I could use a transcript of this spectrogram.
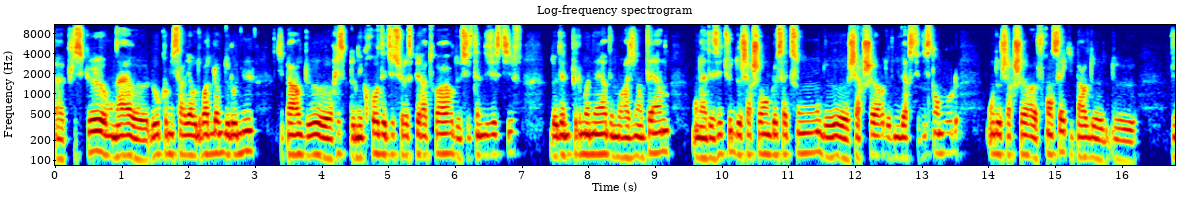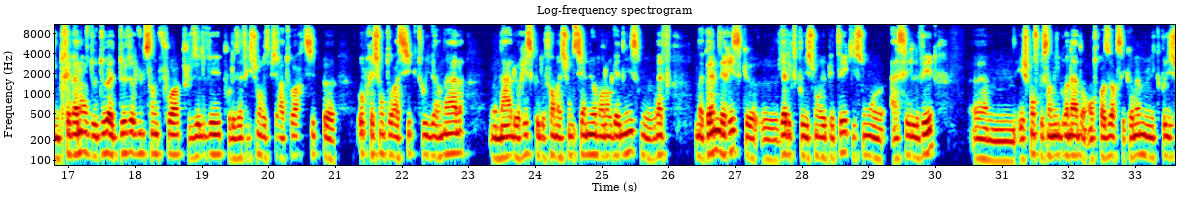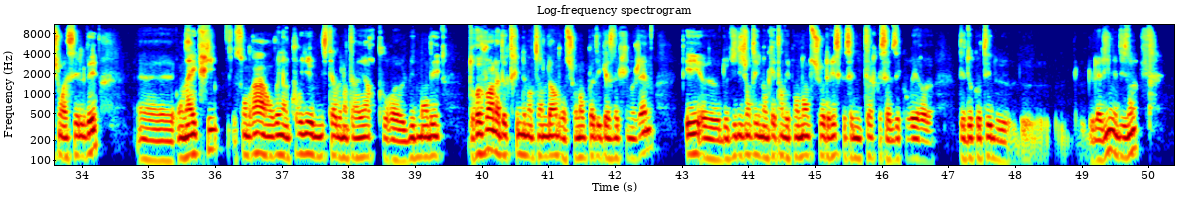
euh, puisqu'on a euh, le Haut Commissariat aux droits de l'homme de l'ONU qui parle de risque de nécrose des tissus respiratoires, de système digestif, d'œdème pulmonaire, d'hémorragie interne. On a des études de chercheurs anglo-saxons, de chercheurs de l'Université d'Istanbul ou de chercheurs français qui parlent de, d'une prévalence de 2 à 2,5 fois plus élevée pour les affections respiratoires type oppression thoracique tout hivernale, on a le risque de formation de cyanure dans l'organisme, bref, on a quand même des risques euh, via l'exposition répétée qui sont euh, assez élevés. Euh, et je pense que 5000 grenades en 3 heures, c'est quand même une exposition assez élevée. on a écrit, Sandra a envoyé un courrier au ministère de l'Intérieur pour lui demander de revoir la doctrine de maintien de l'ordre sur l'emploi des gaz lacrymogènes et de diligenter une enquête indépendante sur les risques sanitaires que ça faisait courir des deux côtés de, la ligne, disons.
